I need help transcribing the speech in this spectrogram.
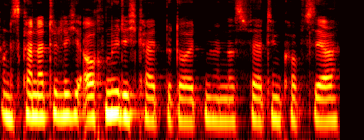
Und es kann natürlich auch Müdigkeit bedeuten, wenn das Pferd den Kopf sehr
